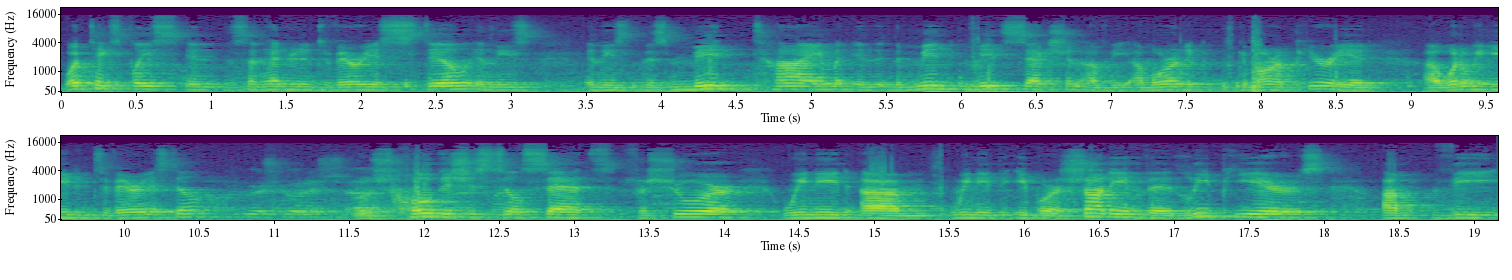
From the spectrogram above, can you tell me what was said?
What takes place in the Sanhedrin and Tiberia still in these in these this mid time in the, the mid mid section of the Amoritic Gemara period? Uh, what do we need in Tiberia still? Rosh Chodesh. uh, Rosh Chodesh is still set for sure. We need um, we need the Ibur Hashanim, the leap years. Um, the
